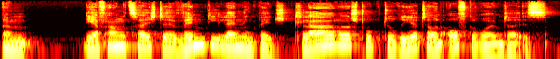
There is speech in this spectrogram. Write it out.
ähm, die Erfahrung zeigte, wenn die Landingpage klarer, strukturierter und aufgeräumter ist,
